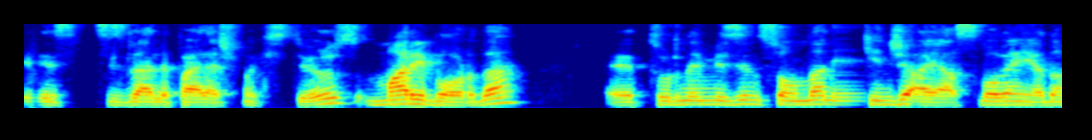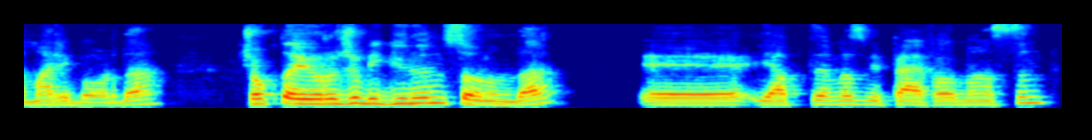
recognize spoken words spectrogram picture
e, sizlerle paylaşmak istiyoruz. Maribor'da, e, turnemizin sondan ikinci ayağı Slovenya'da Maribor'da. Çok da yorucu bir günün sonunda e, yaptığımız bir performansın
